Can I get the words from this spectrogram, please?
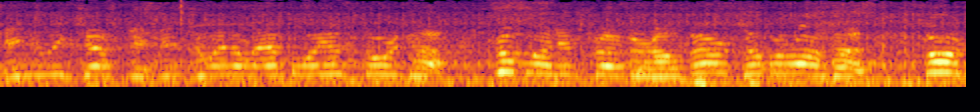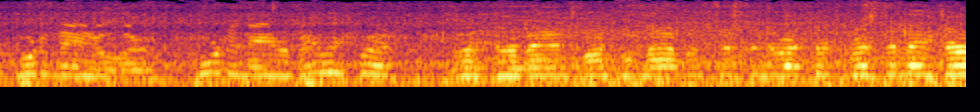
Jamie Lee Chestnut Joanna Lamboy Astorga, drumline instructor Alberto Barajas, guard coordinator, coordinator Bailey Fritz, director of bands Michael Mapp, assistant director Kristen Major,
